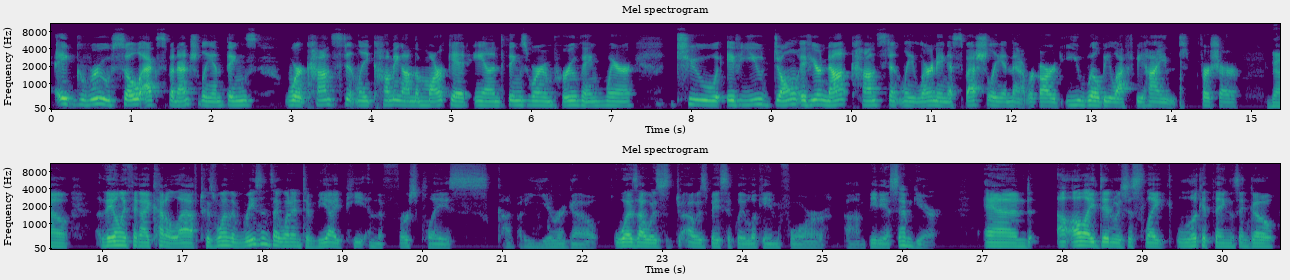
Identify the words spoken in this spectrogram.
it grew so exponentially, and things were constantly coming on the market and things were improving. Where to, if you don't, if you're not constantly learning, especially in that regard, you will be left behind for sure. Now, the only thing I kind of laughed because one of the reasons I went into VIP in the first place, God, about a year ago, was I was I was basically looking for um, BDSM gear, and all I did was just like look at things and go,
